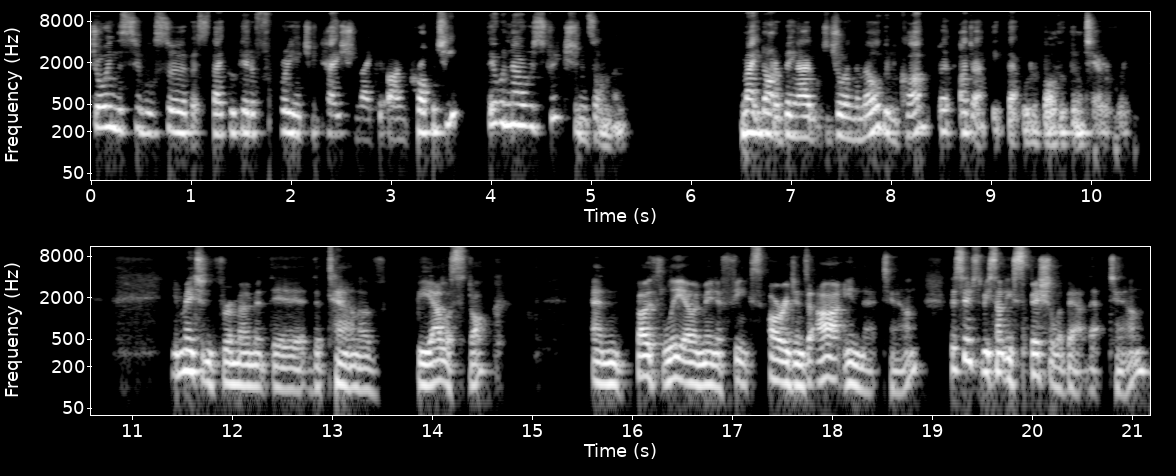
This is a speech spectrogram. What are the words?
join the civil service, they could get a free education, they could own property. There were no restrictions on them. May not have been able to join the Melbourne Club, but I don't think that would have bothered them terribly. You mentioned for a moment there the town of Bialystok, and both Leo and Mina Fink's origins are in that town. There seems to be something special about that town.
